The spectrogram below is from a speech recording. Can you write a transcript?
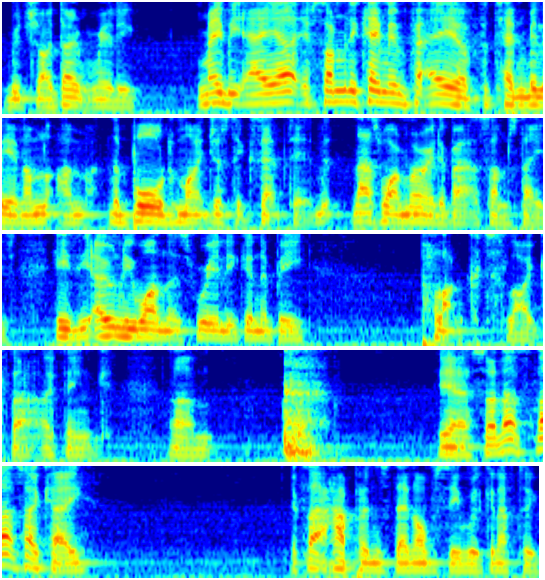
which I don't really. Maybe Ajer. If somebody came in for Ajer for ten million, I'm, I'm the board might just accept it. That's what I'm worried about at some stage. He's the only one that's really going to be plucked like that. I think. Um, yeah, so that's that's okay. If that happens, then obviously we're going to have to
